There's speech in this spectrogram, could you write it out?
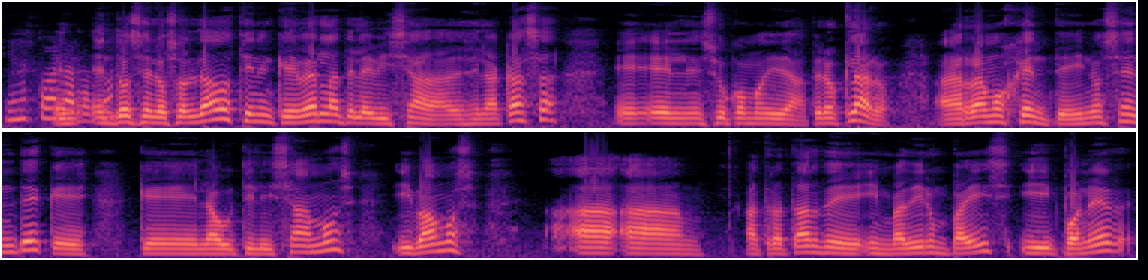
Tienes toda la En- razón. Entonces los soldados tienen que verla televisada desde la casa eh, en, en su comodidad. Pero claro, agarramos gente inocente que, que la utilizamos y vamos a, a- a tratar de invadir un país y poner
